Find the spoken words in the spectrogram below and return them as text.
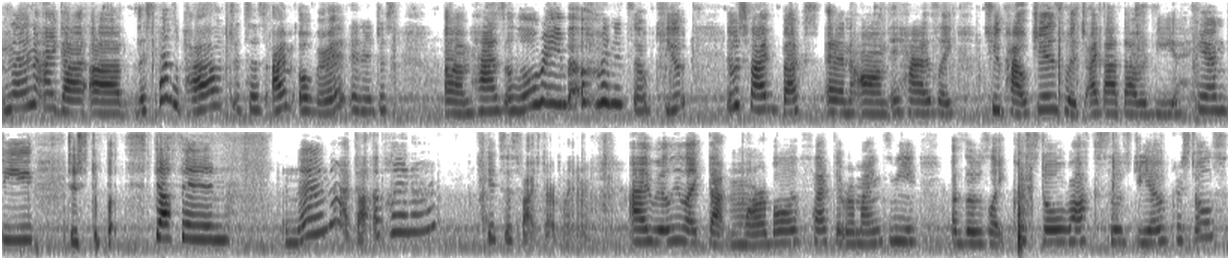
And then I got uh, this pencil pouch. It says I'm over it, and it just um, has a little rainbow, and it's so cute. It was five bucks, and um, it has like two pouches, which I thought that would be handy just to put stuff in. And then I got a planner. It's this five star planner. I really like that marble effect. It reminds me of those like crystal rocks, those geo crystals.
